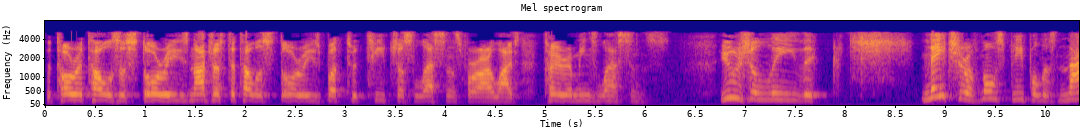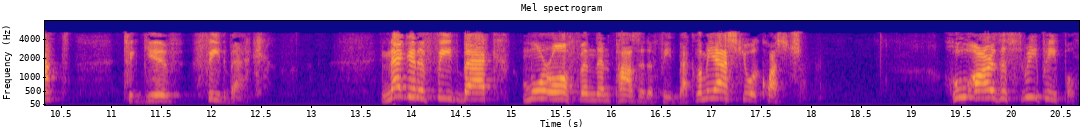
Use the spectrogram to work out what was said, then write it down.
The Torah tells us stories, not just to tell us stories, but to teach us lessons for our lives. Torah means lessons. Usually the nature of most people is not to give feedback. Negative feedback more often than positive feedback. Let me ask you a question. Who are the three people,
